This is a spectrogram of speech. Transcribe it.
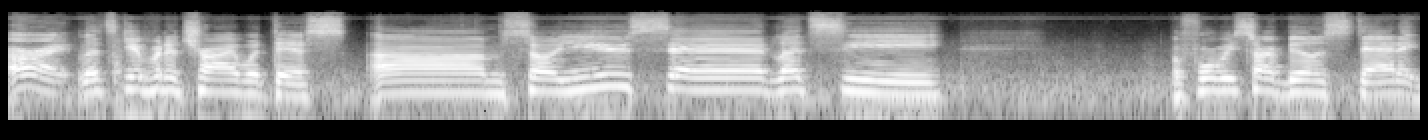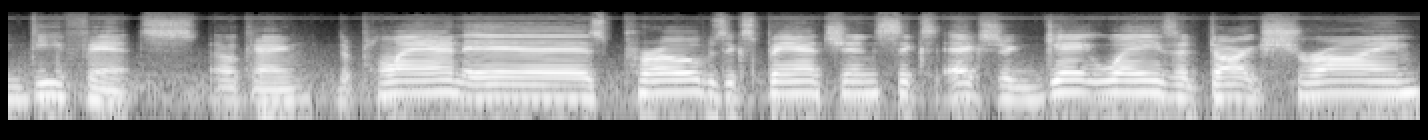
All right. Let's give it a try with this. Um. So you said, let's see. Before we start building static defense, okay. The plan is probes expansion, six extra gateways, a dark shrine,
